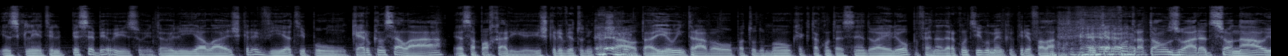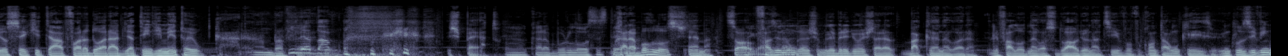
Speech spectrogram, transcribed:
E esse cliente, ele percebeu isso. Então ele ia lá e escrevia, tipo, um, quero cancelar essa porcaria. E escrevia tudo em caixa alta. Aí eu entrava, opa, tudo bom, o que é que tá acontecendo? Aí ele, opa, Fernando, era contigo mesmo que eu queria falar. Eu quero contratar um usuário adicional e eu sei que tá fora do horário de atendimento. Aí eu, caramba, Filha velho. da... Esperto. É, o cara burlou o sistema. O cara burlou o sistema. Só Legal, fazendo cara. um gancho, me lembrei de uma história bacana agora. Ele falou do negócio do áudio nativo, vou contar um case. Inclusive,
